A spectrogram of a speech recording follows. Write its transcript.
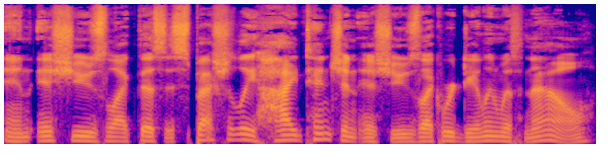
in issues like this, especially high tension issues like we're dealing with now,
